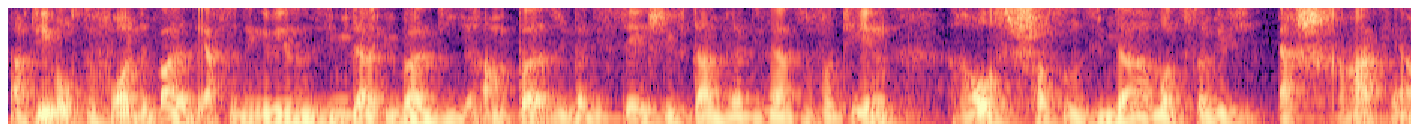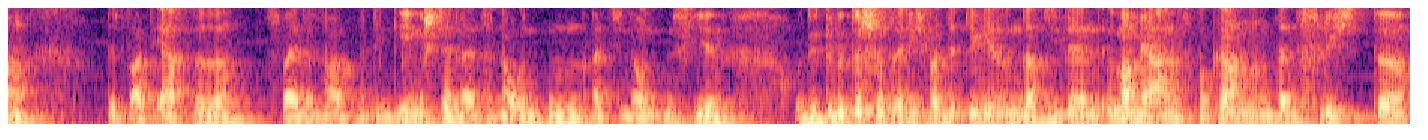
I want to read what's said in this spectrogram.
nachdem auch sofort, das war das erste Ding gewesen, sie wieder über die Rampe, also über die Stage lief, da wieder diese ganzen Fontänen rausschoss und sie wieder monstermäßig erschrak, ja. Das war das erste, das zweite war mit den Gegenständen, als sie nach unten, als sie nach unten fielen. Und die dritte schlussendlich war das gewesen, dass sie dann immer mehr Angst bekam und dann flüchtete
